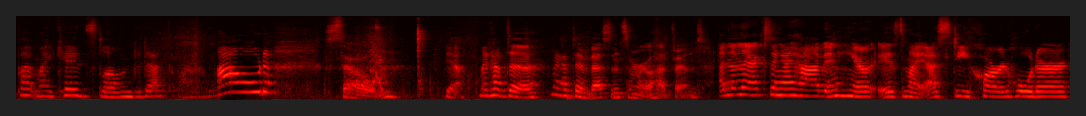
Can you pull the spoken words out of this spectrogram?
But my kids love them to death. So yeah, might have to might have to invest in some real headphones. And then the next thing I have in here is my SD card holder.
